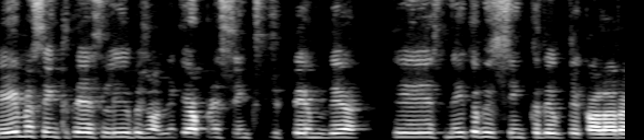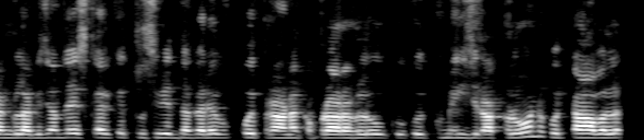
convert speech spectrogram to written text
ਇਹ ਮੈਂ ਸਿੰਕ ਤੇ ਇਸ ਲਈ ਵਿਛਾਉਣੀ ਕਿ ਆਪਣੇ ਸਿੰਕ ਚਿੱਟੇ ਹੁੰਦੇ ਆ ਤੇ ਨਹੀਂ ਤਾਂ ਫਿਰ ਸਿੰਕ ਦੇ ਉੱਤੇ ਕਾਲਾ ਰੰਗ ਲੱਗ ਜਾਂਦਾ ਇਸ ਕਰਕੇ ਤੁਸੀਂ ਇਦਾਂ ਕਰਿਓ, ਕੋਈ ਪੁਰਾਣਾ ਕੱਪੜਾ ਰੱਖ ਲਓ, ਕੋਈ ਕੋਈ ਕਮੀਜ਼ ਰੱਖ ਲਓ ਨਾ, ਕੋਈ ਟਾਵਲ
